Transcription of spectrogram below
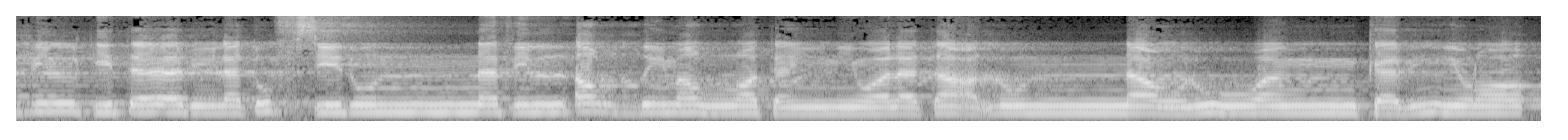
في الكتاب لتفسدن في الأرض مرتين ولتعلن علوا كبيرا.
